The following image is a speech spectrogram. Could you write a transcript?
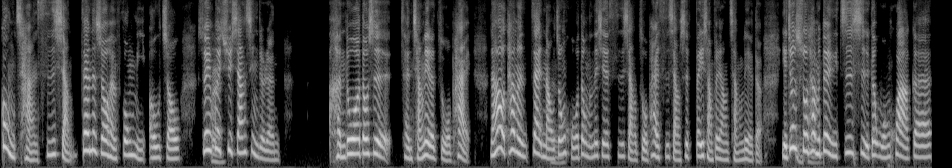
共产思想在那时候很风靡欧洲，所以会去相信的人很多都是很强烈的左派，然后他们在脑中活动的那些思想，左派思想是非常非常强烈的，也就是说，他们对于知识跟文化跟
